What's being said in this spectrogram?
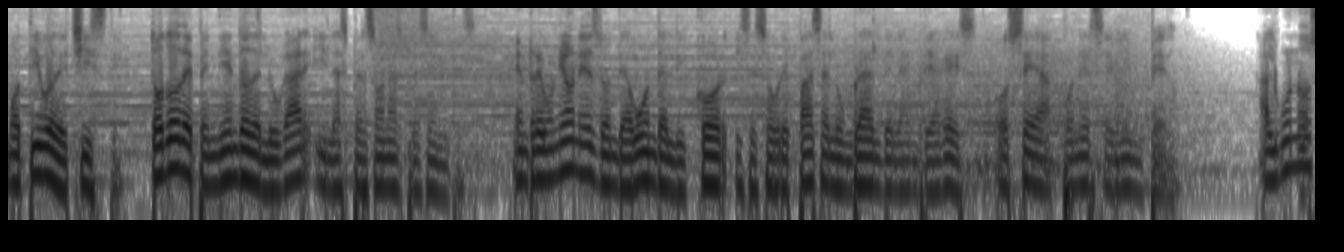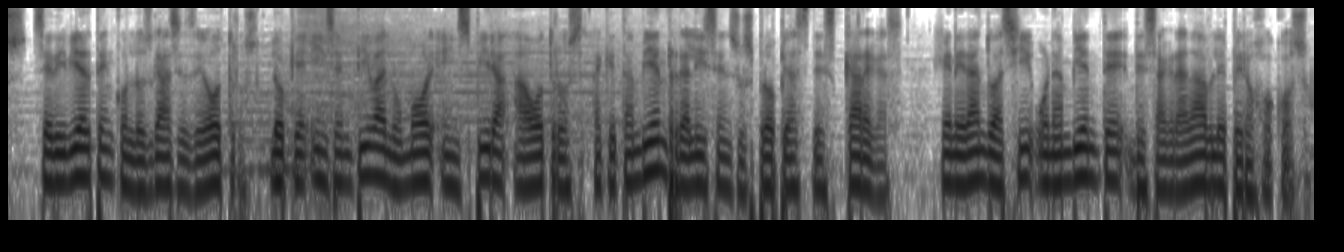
motivo de chiste, todo dependiendo del lugar y las personas presentes. En reuniones donde abunda el licor y se sobrepasa el umbral de la embriaguez, o sea, ponerse bien pedo. Algunos se divierten con los gases de otros, lo que incentiva el humor e inspira a otros a que también realicen sus propias descargas, generando así un ambiente desagradable pero jocoso.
